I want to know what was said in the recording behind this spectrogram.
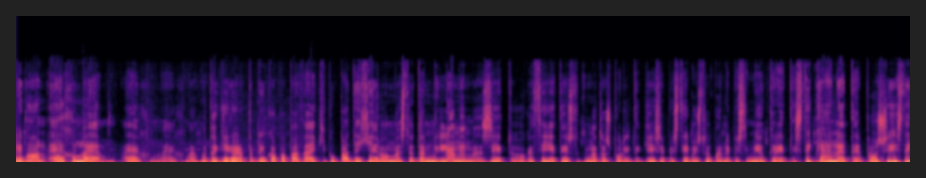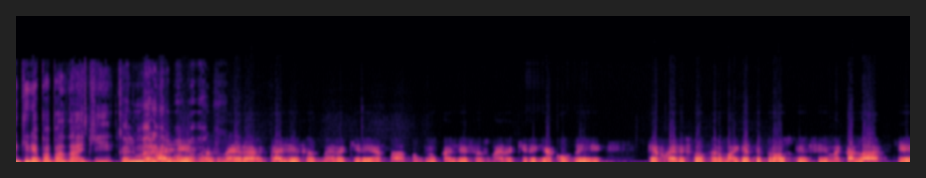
Λοιπόν, έχουμε, έχουμε, έχουμε, έχουμε τον κύριο Νίκο Παπαδάκη που πάντα χαιρόμαστε όταν μιλάμε μαζί του, ο καθηγητής του Τμήματος Πολιτικής Επιστήμης του Πανεπιστημίου Κρήτης. Τι κάνετε, πώς είστε, κύριε Παπαδάκη; Καλημέρα, κύριε καλή Παπαδάκη. Σας μέρα, καλή σας μέρα, κυρία Στάθογλου, καλή σας μέρα, κύριε Γιακοβή. Ευχαριστώ θερμά για την πρόσκληση. Είμαι καλά. Και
